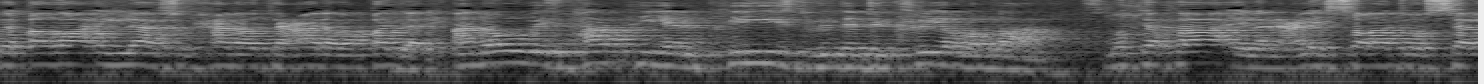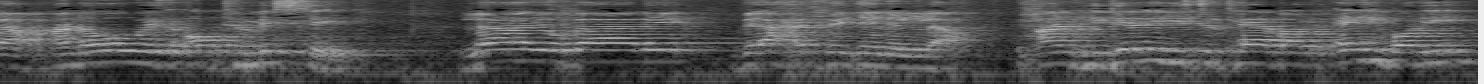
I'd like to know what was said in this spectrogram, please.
بقضاء الله سبحانه وتعالى وقدره And always happy and pleased with the decree of Allah. متفائلا عليه الصلاة والسلام And always optimistic. لا يبالي بأحد في دين الله And he didn't used to care about anybody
